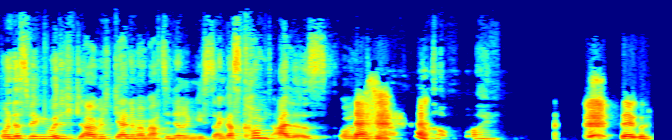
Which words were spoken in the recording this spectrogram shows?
Und deswegen würde ich, glaube ich, gerne meinem 18-jährigen Ich sagen, das kommt alles. Und das, Sehr gut.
